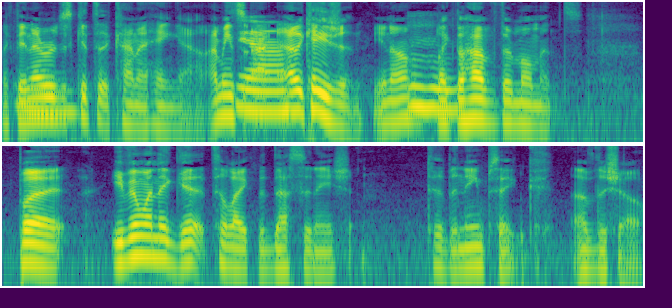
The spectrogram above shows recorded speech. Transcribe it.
Like they never just get to kind of hang out. I mean, Yeah. at occasion, you know, like they'll have their moments, but even when they get to like the destination, to the namesake of the show,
